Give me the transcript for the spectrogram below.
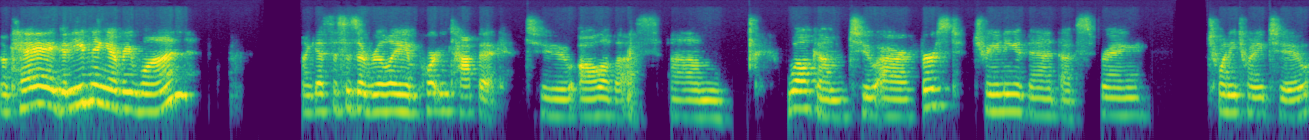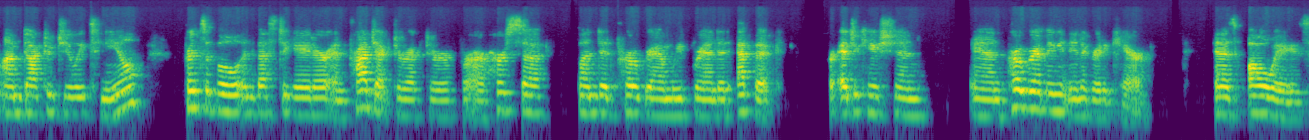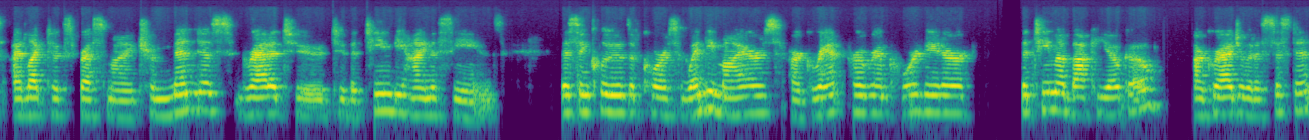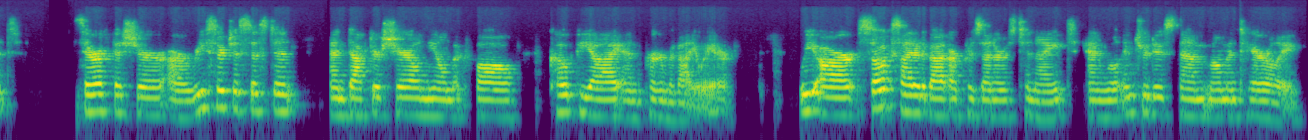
Okay, good evening, everyone. I guess this is a really important topic to all of us. Um, welcome to our first training event of spring 2022. I'm Dr. Julie Tennille, Principal Investigator and Project Director for our HRSA funded program we've branded EPIC for Education and Programming and Integrated Care. And as always, I'd like to express my tremendous gratitude to the team behind the scenes. This includes, of course, Wendy Myers, our grant program coordinator, Fatima Bakayoko, our graduate assistant, Sarah Fisher, our research assistant, and Dr. Cheryl Neal McFall, co-PI and program evaluator. We are so excited about our presenters tonight and we'll introduce them momentarily.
